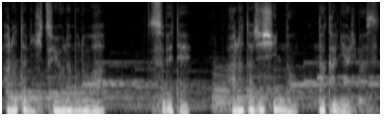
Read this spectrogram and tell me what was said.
あなたに必要なものはすべてあなた自身の中にあります。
